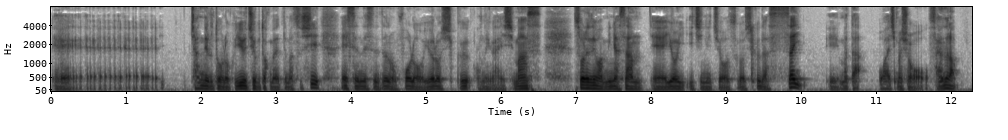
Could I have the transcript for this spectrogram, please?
えー、チャンネル登録、YouTube とかもやってますし、SNS でのフォローよろしくお願いします。それでは皆さん、えー、良い一日をお過ごしください。えー、またお会いしましょう。さよなら。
